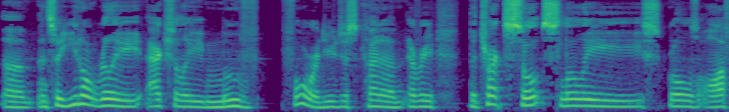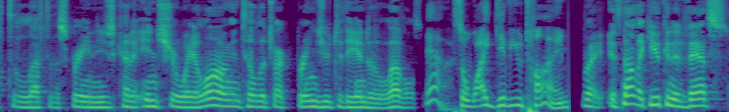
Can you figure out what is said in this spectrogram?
um, and so you don't really actually move forward. You just kind of every the truck so, slowly scrolls off to the left of the screen, and you just kind of inch your way along until the truck brings you to the end of the levels. Yeah, so why give you time? Right. It's not like you can advance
